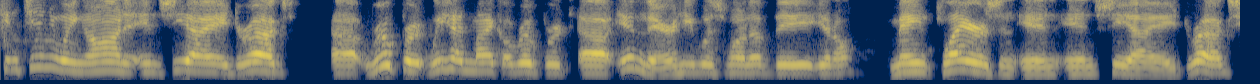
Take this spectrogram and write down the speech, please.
Continuing on in CIA drugs, uh, Ruppert, we had Michael Ruppert uh, in there. He was one of the, you know, main players in, in, in CIA drugs.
